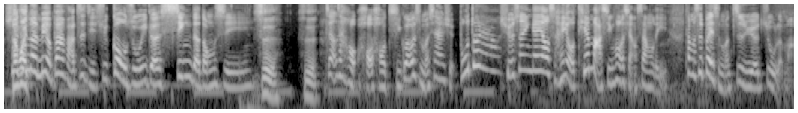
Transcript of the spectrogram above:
所以他们没有办法自己去构筑一个新的东西。是。是这样子好，好好好奇怪，为什么现在学不对啊？学生应该要是很有天马行空的想象力，他们是被什么制约住了吗？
